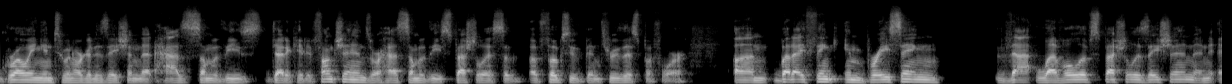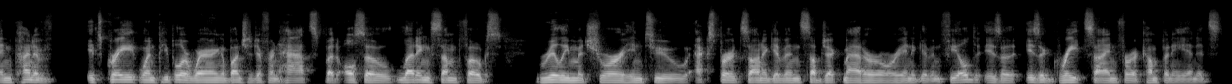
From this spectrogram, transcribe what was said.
growing into an organization that has some of these dedicated functions or has some of these specialists of, of folks who've been through this before. Um, but I think embracing that level of specialization and and kind of it's great when people are wearing a bunch of different hats, but also letting some folks really mature into experts on a given subject matter or in a given field is a is a great sign for a company and it's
